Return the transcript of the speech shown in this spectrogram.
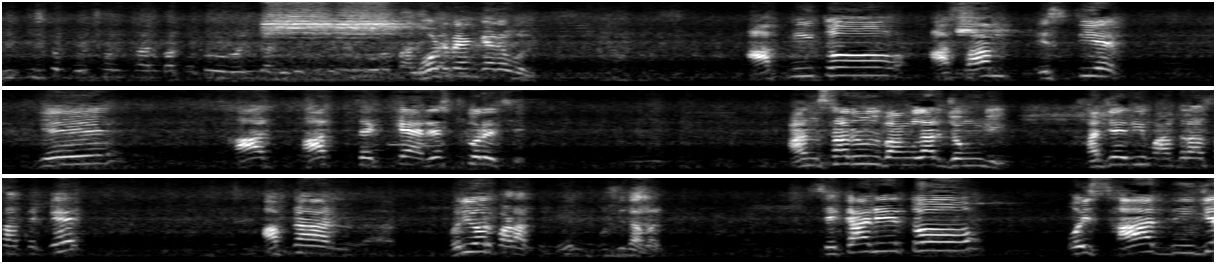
নির্দিষ্ট পরিসংখ্যান বা কত রোহিঙ্গা ঢুকেছে ভোট। ব্যাংকের বলি আপনি তো আসাম এসটিএফ যে সাত সাত শেখকে অ্যারেস্ট করেছে। আনসারুল বাংলার জঙ্গি হাজেরি মাদ্রাসা থেকে আপনার হরিহরপাড়া থেকে মুর্শিদাবাদ। সেখানে তো ওই সাদ নিজে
